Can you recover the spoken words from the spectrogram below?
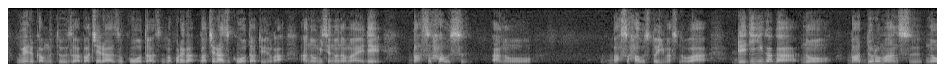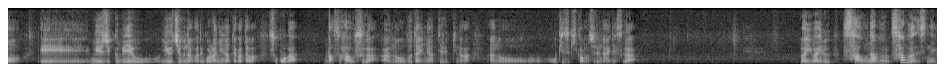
「Welcome to the Bachelor's Quarters」まあ、これがバチェラーズクォーターというのがあのお店の名前でバスハウスあのバスハウスと言いますのはレディー・ガガの「バッドロマンスの」えー、ミュージックビデオを YouTube なんかでご覧になった方はそこがバスハウスがあの舞台になってるっていうのはあのお気づきかもしれないですが、まあ、いわゆるサウナブサウナですね。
